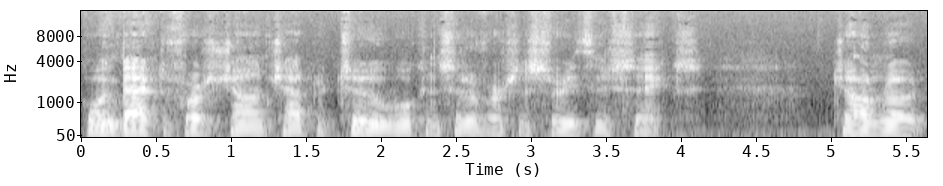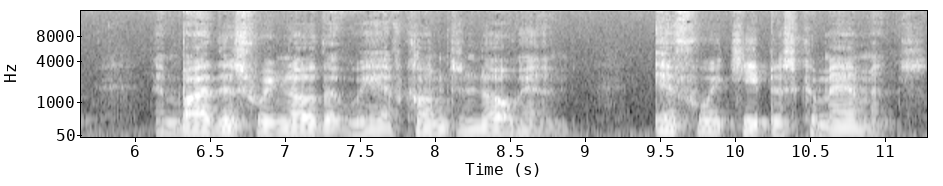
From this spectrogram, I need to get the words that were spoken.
Going back to 1 John chapter 2, we'll consider verses 3 through 6. John wrote, and by this we know that we have come to know him, if we keep his commandments.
